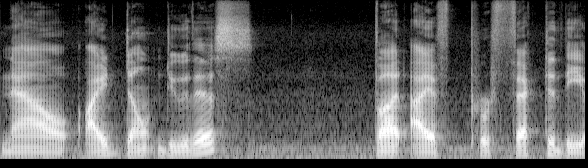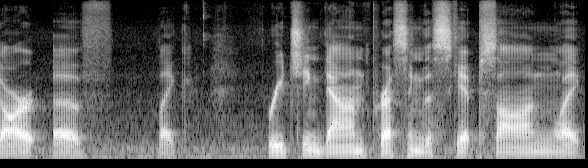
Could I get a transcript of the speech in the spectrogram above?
Now, I don't do this, but I've perfected the art of like reaching down, pressing the skip song like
